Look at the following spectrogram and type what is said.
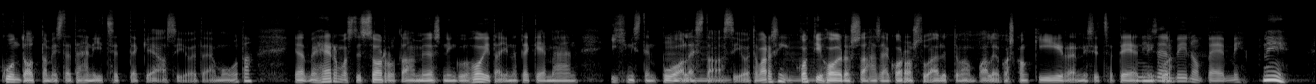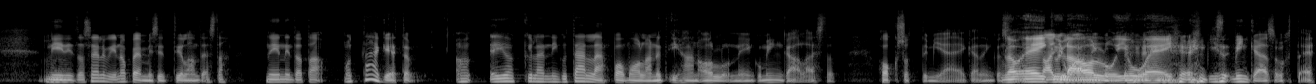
kuntouttamista tähän itse tekee asioita ja muuta. Ja me hermosti sorrutaan myös niin kuin hoitajina tekemään ihmisten puolesta mm. asioita. Varsinkin mm. kotihoidossahan se korostuu älyttömän paljon, koska on kiire, niin sit sä teet... Niin, niin selvii nopeammin. Niin. Mm. Niin, niin selvii nopeammin siitä tilanteesta. Niin, niin tota, mutta tämäkin, että on, ei ole kyllä niin kuin tällä pomolla nyt ihan ollut niin kuin minkäänlaista hoksottimia eikä niin No ei kyllä ollut, niin, juu ei. minkään suhteen.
